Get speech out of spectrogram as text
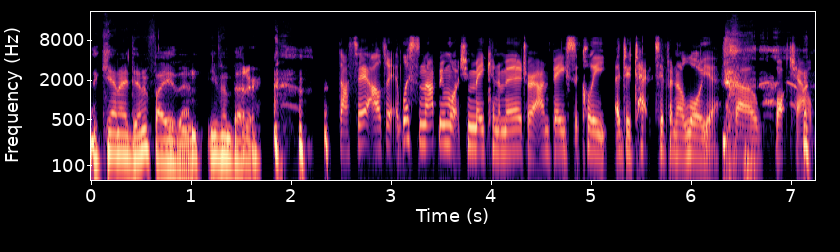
They can't identify you then. Mm-hmm. Even better. That's it. I'll do it. Listen, I've been watching Making a Murderer. I'm basically a detective and a lawyer. So watch out.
